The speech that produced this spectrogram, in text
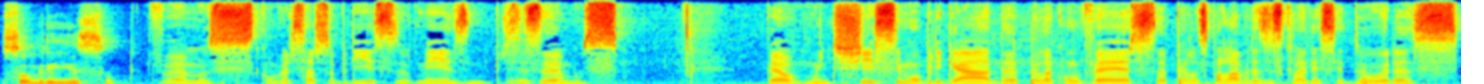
sobre isso. Vamos conversar sobre isso mesmo, precisamos. Bel, muitíssimo obrigada pela conversa, pelas palavras esclarecedoras.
